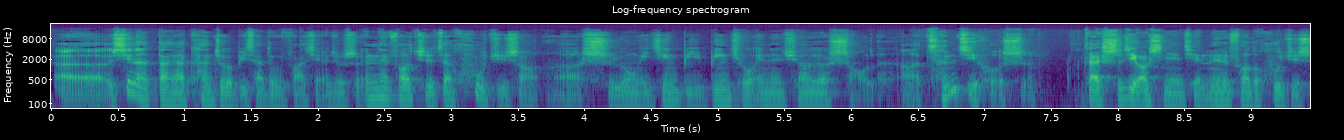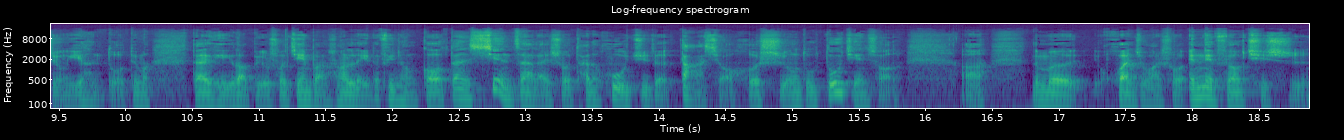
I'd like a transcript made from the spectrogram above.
呃，现在大家看这个比赛都会发现，就是 NFL 其实在护具上呃使用已经比冰球 NHL 要少了啊，曾几何时。在十几二十年前，NFL 的护具使用也很多，对吗？大家可以看到，比如说肩膀上垒的非常高，但现在来说，它的护具的大小和使用度都减少了，啊，那么换句话说，NFL 其实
